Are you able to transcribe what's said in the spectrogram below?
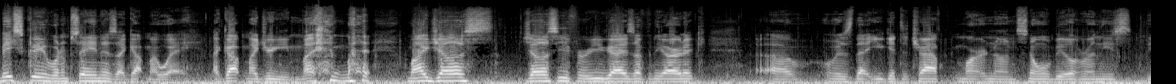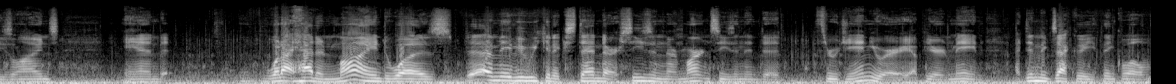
basically what I'm saying is I got my way. I got my dream. My my, my jealous jealousy for you guys up in the Arctic uh, was that you get to trap marten on snowmobile and run these these lines and what I had in mind was yeah, maybe we could extend our season, our marten season, into through January up here in Maine. I didn't exactly think, well,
